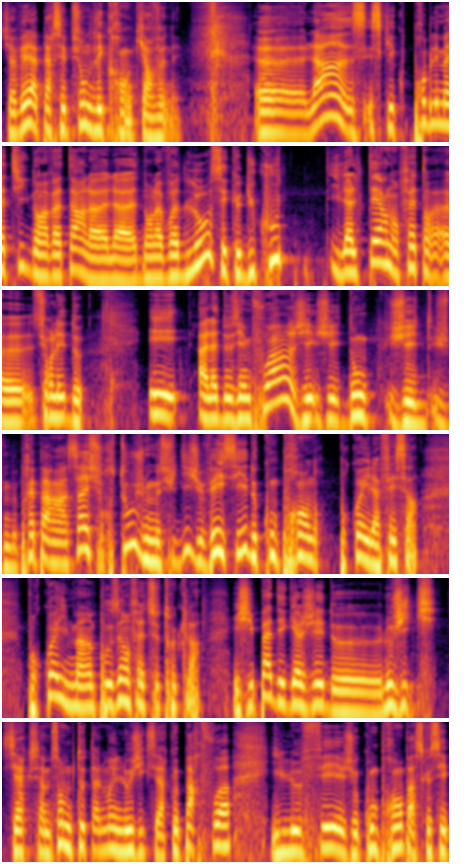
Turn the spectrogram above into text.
J'avais la perception de l'écran qui revenait. Euh, là, ce qui est problématique dans Avatar, dans la voie de l'eau, c'est que du coup, il alterne en fait euh, sur les deux. Et à la deuxième fois, j'ai donc je me préparais à ça et surtout, je me suis dit, je vais essayer de comprendre pourquoi il a fait ça. Pourquoi il m'a imposé en fait ce truc-là. Et j'ai pas dégagé de logique. C'est-à-dire que ça me semble totalement illogique. C'est-à-dire que parfois, il le fait, je comprends, parce que c'est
